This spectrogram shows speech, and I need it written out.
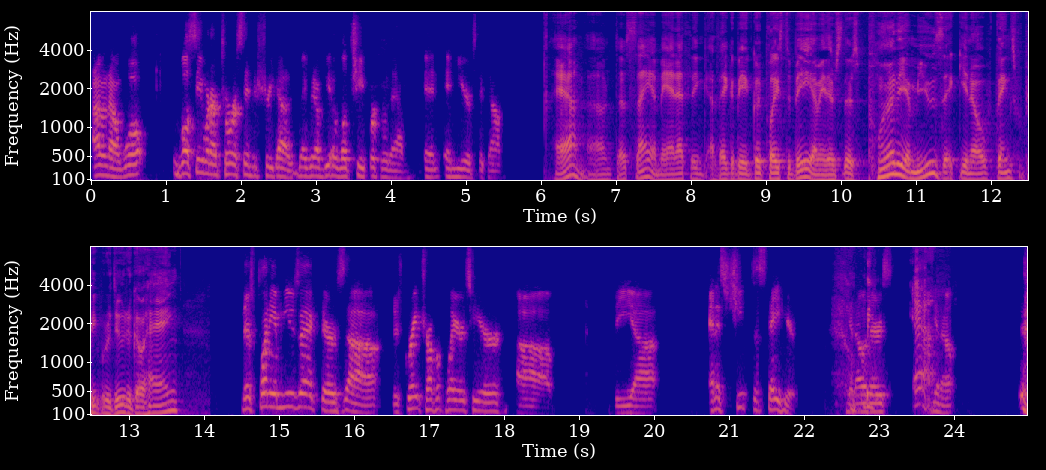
I don't know. We'll we'll see what our tourist industry does. Maybe it'll be a little cheaper for them in, in years to come. Yeah, I'm just saying, man. I think I think it'd be a good place to be. I mean, there's there's plenty of music, you know, things for people to do to go hang. There's plenty of music. There's uh there's great trumpet players here. Uh, the uh, and it's cheap to stay here. You know, there's yeah, you know,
